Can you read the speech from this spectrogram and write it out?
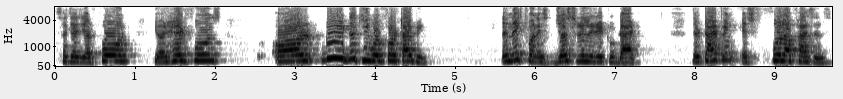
such as your phone, your headphones or be it the keyboard for typing. The next one is just related to that. The typing is full of hassles.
